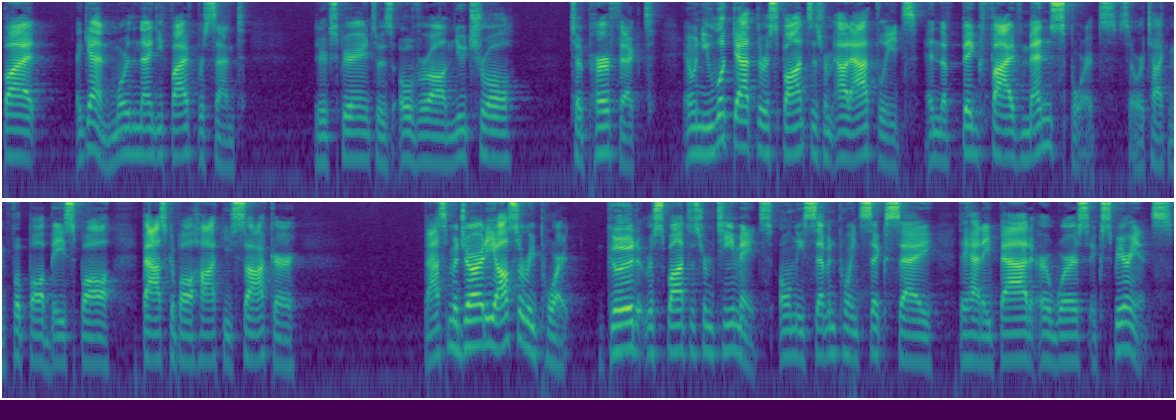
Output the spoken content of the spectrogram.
But again, more than 95%, their experience was overall neutral to perfect. And when you look at the responses from out athletes in the big five men's sports, so we're talking football, baseball, basketball, hockey, soccer, vast majority also report good responses from teammates. Only 7.6 say they had a bad or worse experience.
